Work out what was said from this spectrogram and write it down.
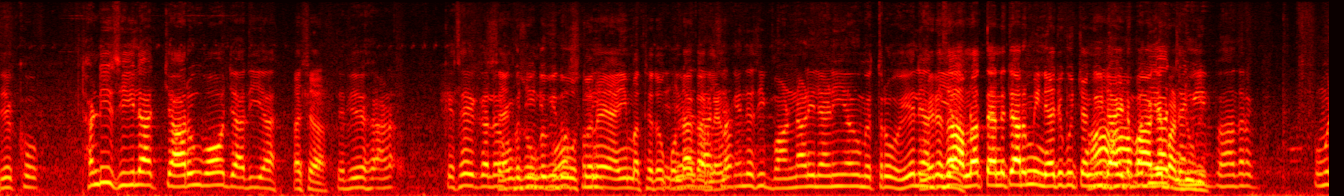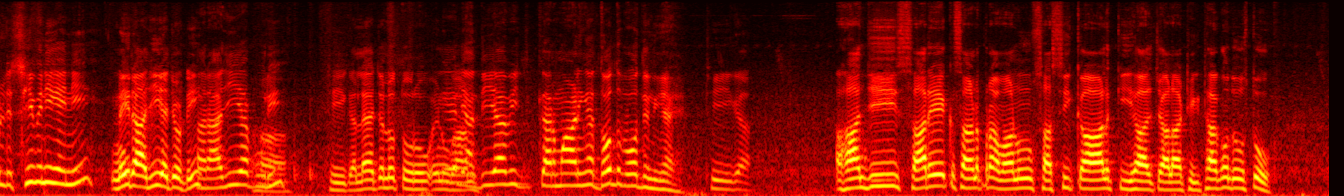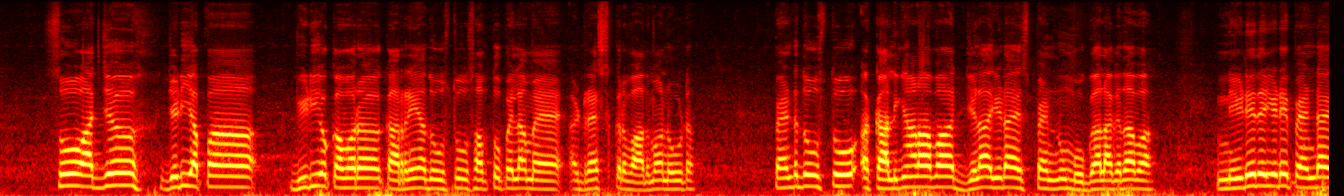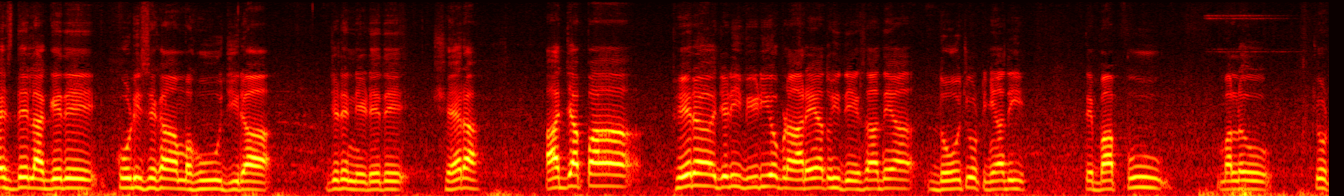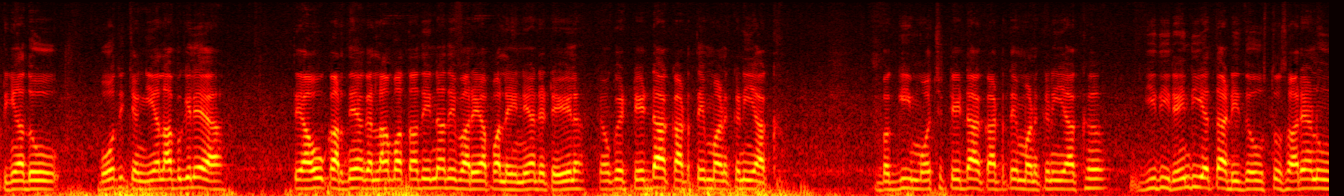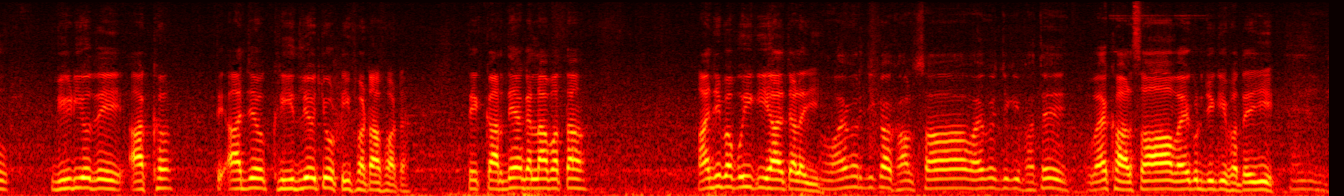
ਦੇਖੋ ਠੰਡੀ ਸੀਲ ਆ ਚਾਰੂ ਬਹੁਤ ਜ਼ਿਆਦੀ ਆ। ਅੱਛਾ। ਤੇ ਵੇਖ ਹਣ ਕਿਸੇ ਗੱਲ ਸਿੰਘ ਸੁੰਗ ਵੀ ਦੋਸਤੋ ਨੇ ਐਂ ਮੱਥੇ ਤੋਂ ਕੁੰਡਾ ਕਰ ਲੈਣਾ। ਕਹਿੰਦੇ ਸੀ ਬਣਨ ਵਾਲੀ ਲੈਣੀ ਆ ਉਹ ਮਿੱਤਰੋ ਇਹ ਲਿਆਂਦੀ ਮੇਰੇ ਹਿਸਾਬ ਨਾਲ 3-4 ਮਹੀਨਿਆਂ 'ਚ ਕੋਈ ਚੰਗੀ ਡਾਈਟ ਪਾ ਕੇ ਬਣ ਜੂਗੀ। ਉਹ ਲਿੱਸੀ ਵੀ ਨਹੀਂ ਗਈ ਨਹੀਂ ਨਹੀਂ ਰਾਜੀ ਆ ਝੋਟੀ। ਰਾਜੀ ਆ ਪੂਰੀ। ਹਾਂ, ਠੀਕ ਆ ਲੈ ਚਲੋ ਤੋਰੋ ਇਹਨੂੰ ਇਹ ਗਾਂ ਲਿਆਂਦੀ ਆ ਵੀ ਕਰਮਾਂ ਵਾਲੀਆਂ ਦੁੱਧ ਬਹੁਤ ਦਿੰਦੀਆਂ ਇਹ। ਠੀਕ ਆ। ਹਾਂਜੀ ਸਾਰੇ ਕਿਸਾਨ ਭਰਾਵਾਂ ਨੂੰ ਸਤਿ ਸ੍ਰੀ ਅਕਾਲ ਕੀ ਹਾਲ ਚਾਲ ਆ? ਠੀਕ ਠਾਕ ਹੋ ਦੋਸਤੋ? ਸੋ ਅੱਜ ਜਿਹੜੀ ਆਪਾਂ ਵੀਡੀਓ ਕਵਰ ਕਰ ਰਹੇ ਹਾਂ ਦੋਸਤੋ, ਸਭ ਤੋਂ ਪਹਿਲਾਂ ਮੈਂ ਐਡਰੈਸ ਕਰਵਾ ਦਵਾਂ ਨੋਟ ਪਿੰਡ ਦੋਸਤੋ, ਅਕਾਲੀਆਂ ਵਾਲਾ ਵਾ, ਜ਼ਿਲ੍ਹਾ ਜਿਹੜਾ ਇਸ ਪਿੰਡ ਨੂੰ ਮੋਗਾ ਲੱਗਦਾ ਵਾ। ਨੇੜੇ ਦੇ ਜਿਹੜੇ ਪਿੰਡ ਆ, ਇਸ ਦੇ ਲਾਗੇ ਦੇ ਕੋੜੀ ਸਿਖਾ, ਮਹੂ, ਜੀਰਾ ਜਿਹੜੇ ਨੇੜੇ ਦੇ ਸ਼ਹਿਰ ਆ। ਅੱਜ ਆਪਾਂ ਫਿਰ ਜਿਹੜੀ ਵੀਡੀਓ ਬਣਾ ਰਹੇ ਆ ਤੁਸੀਂ ਦੇਖ ਸਕਦੇ ਆ ਦੋ ਝੋਟੀਆਂ ਦੀ ਤੇ ਬਾਪੂ ਮੰਨ ਲਓ ਝੋਟੀਆਂ ਦੋ ਬਹੁਤ ਹੀ ਚੰਗੀਆਂ ਲੱਭ ਕੇ ਲਿਆ। ਤੇ ਆਓ ਕਰਦੇ ਆ ਗੱਲਾਂ ਬਾਤਾਂ ਤੇ ਇਹਨਾਂ ਦੇ ਬਾਰੇ ਆਪਾਂ ਲੈਨੇ ਆ ਡਿਟੇਲ ਕਿਉਂਕਿ ਟੇਢਾ ਕੱਟ ਤੇ ਮਣਕਣੀ ਅੱਖ। ਬੱਗੀ ਮੁੱਛ ਟੇਢਾ ਕੱਟ ਤੇ ਮਣਕਣੀ ਅੱਖ ਜਿਹਦੀ ਰਹਿੰਦੀ ਆ ਤੁਹਾਡੀ ਦੋਸਤੋ ਸਾਰਿਆਂ ਨੂੰ ਵੀਡੀਓ ਦੇ ਅੱਖ ਤੇ ਅੱਜ ਖਰੀਦ ਲਿਓ ਝੋਟੀ ਫਟਾਫਟ। ਤੇ ਕਰਦੇ ਆ ਗੱਲਾਂ ਬਾਤਾਂ। ਹਾਂਜੀ ਬਾਪੂ ਜੀ ਕੀ ਹਾਲ ਚਾਲ ਹੈ ਜੀ? ਵਾਹਿਗੁਰੂ ਜੀ ਕਾ ਖਾਲਸਾ ਵਾਹਿਗੁਰੂ ਜੀ ਕੀ ਫਤਿਹ। ਵਾਹਿ ਖਾਲਸਾ ਵਾਹਿਗੁਰੂ ਜੀ ਕੀ ਫਤਿਹ ਜੀ।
